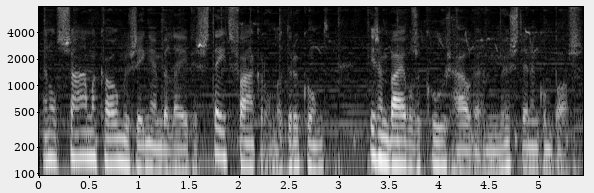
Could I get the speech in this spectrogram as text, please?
en ons samenkomen, zingen en beleven steeds vaker onder druk komt, is een bijbelse koers houden een must en een kompas.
